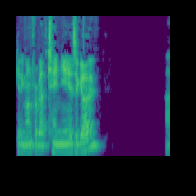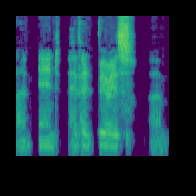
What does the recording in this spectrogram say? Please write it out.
getting on for about 10 years ago um, and have had various um,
